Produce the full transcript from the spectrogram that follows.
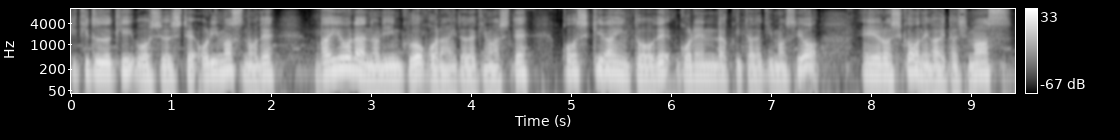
引き続き募集しておりますので概要欄のリンクをご覧いただきまして公式 LINE 等でご連絡いただきますよう、え、よろしくお願いいたします、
